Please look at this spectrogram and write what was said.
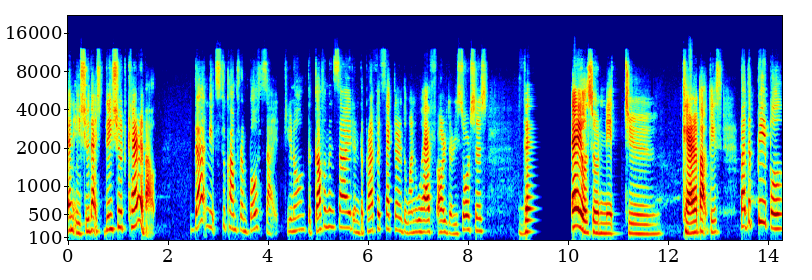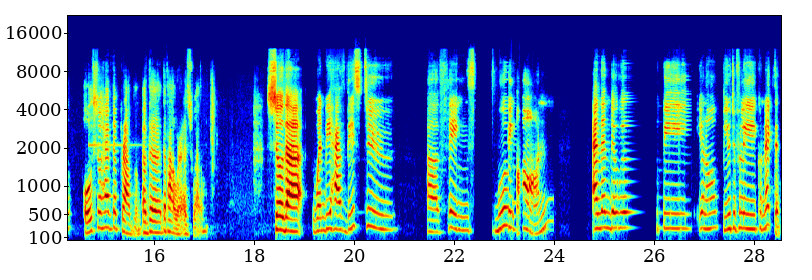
an issue that they should care about. That needs to come from both sides, you know, the government side and the private sector, the one who have all the resources, they also need to care about this. But the people also have the problem, uh, the, the power as well so that when we have these two uh, things moving on and then they will be you know beautifully connected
